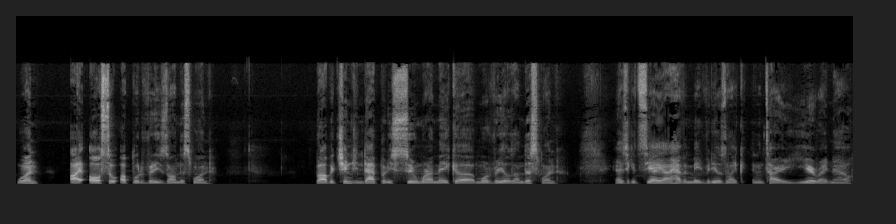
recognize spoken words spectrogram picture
one, I also upload videos on this one. But I'll be changing that pretty soon when I make uh, more videos on this one. And as you can see, I, I haven't made videos in like an entire year right now.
